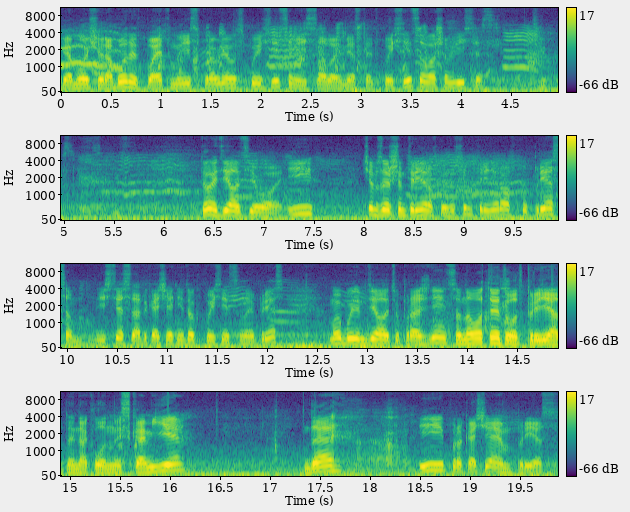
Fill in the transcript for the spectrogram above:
Прямо очень работает, поэтому есть проблемы с поясницами, есть слабое место, это поясница в вашем висе, то делать его. И чем завершим тренировку? Завершим тренировку прессом. Естественно, надо качать не только поясницу, но и пресс. Мы будем делать упражнения на вот это вот приятной наклонной скамье. Да. И прокачаем пресс.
